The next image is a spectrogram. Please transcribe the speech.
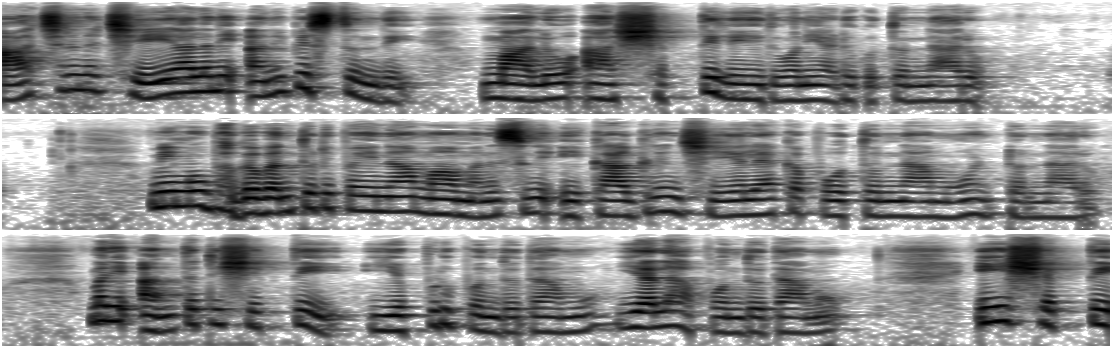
ఆచరణ చేయాలని అనిపిస్తుంది. మాలో ఆ శక్తి లేదు అని అడుగుతున్నారు. మేము భగవంతుడిపైన మా మనసుని ఏకాగ్రం చేయలేకపోతున్నాము అంటున్నారు. మరి అంతటి శక్తి ఎప్పుడు పొందుతాము? ఎలా పొందుతాము? ఈ శక్తి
